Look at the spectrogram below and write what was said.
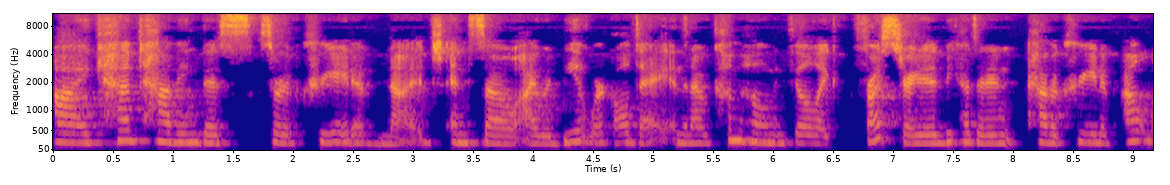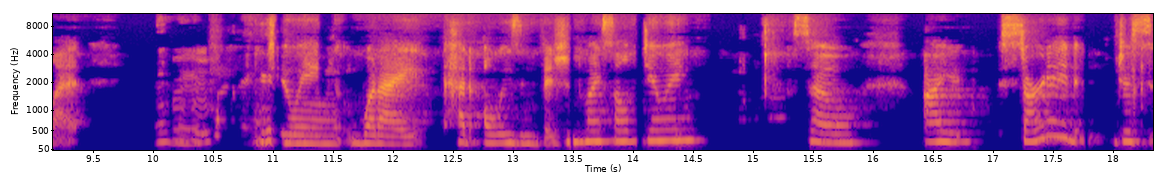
I kept having this sort of creative nudge. And so I would be at work all day and then I would come home and feel like frustrated because I didn't have a creative outlet. Mm-hmm. Doing what I had always envisioned myself doing. So I started just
